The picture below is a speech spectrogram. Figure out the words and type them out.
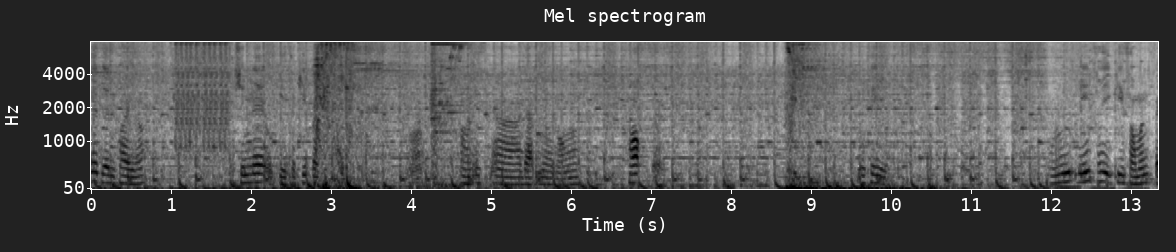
นนี่ก็เดินไฟเนาะชิ้นแรกโอเคสกิปไปอ๋อเอสอาร์ดับหน่วยของฮอกเลยนี่ที่อันนี้นี่ใช้อีกทีสองพันแป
